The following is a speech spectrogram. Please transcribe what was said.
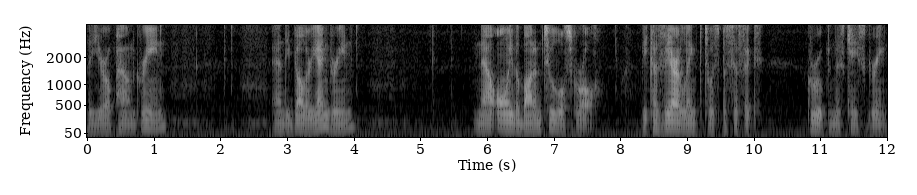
the euro pound green and the dollar yen green, now only the bottom two will scroll because they are linked to a specific group, in this case green.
